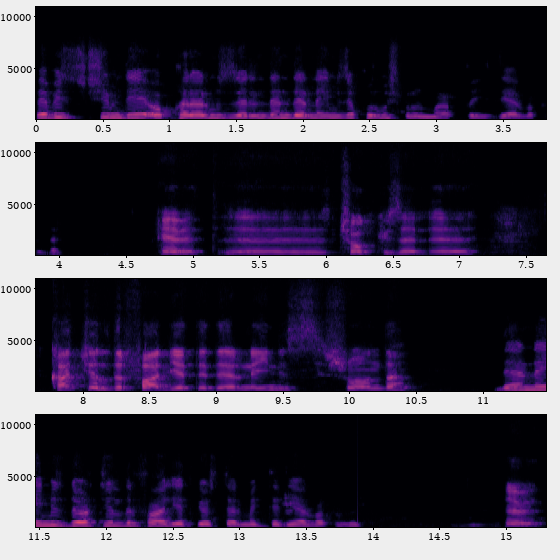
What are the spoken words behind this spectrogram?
Ve biz şimdi o kararımız üzerinden derneğimizi kurmuş bulunmaktayız Diyarbakır'da. Evet, e, çok güzel. E, kaç yıldır faaliyette derneğiniz şu anda? Derneğimiz dört yıldır faaliyet göstermekte Diyarbakır'da. Evet.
